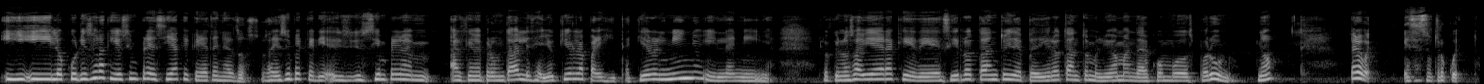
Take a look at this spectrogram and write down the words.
Y, lo curioso era que yo siempre decía que quería tener dos. O sea, yo siempre quería, yo siempre al que me preguntaba le decía, yo quiero la parejita, quiero el niño y la niña. Lo que no sabía era que de decirlo tanto y de pedirlo tanto me lo iba a mandar como dos por uno, ¿no? Pero bueno, ese es otro cuento.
